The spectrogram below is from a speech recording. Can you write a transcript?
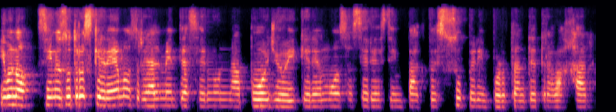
Y bueno, si nosotros queremos realmente hacer un apoyo y queremos hacer este impacto, es súper importante trabajar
